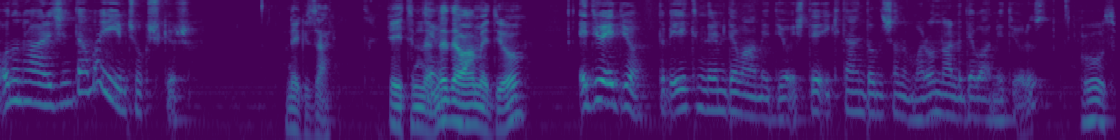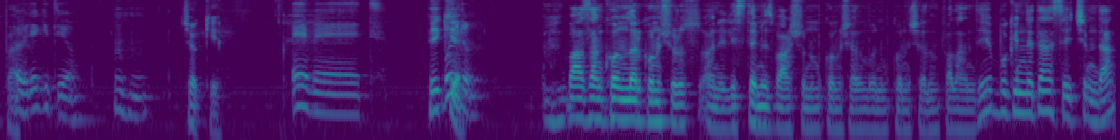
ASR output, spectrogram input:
onun haricinde ama iyiyim çok şükür. Ne güzel. Eğitimlerine Evet. devam ediyor. Ediyor ediyor. Tabii eğitimlerim devam ediyor. İşte iki tane danışanım var. Onlarla devam ediyoruz. Oo süper. Öyle gidiyor. Çok iyi. Evet. Peki. Buyurun. Bazen konuları konuşuruz. Hani listemiz var şunu mu konuşalım bunu mu konuşalım falan diye. Bugün nedense içimden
